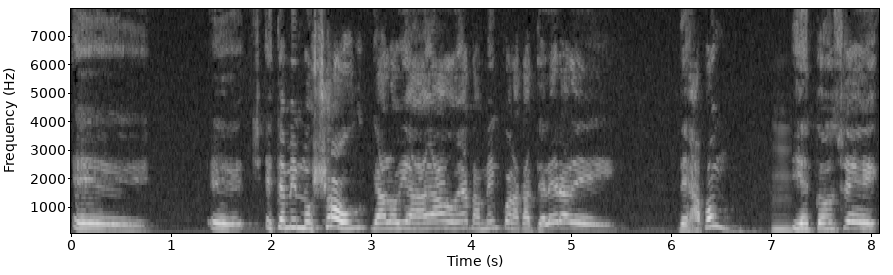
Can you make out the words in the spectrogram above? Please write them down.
eh, eh, este mismo show, ya lo había dado ya también con la cartelera de, Japón. Mm. Y entonces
